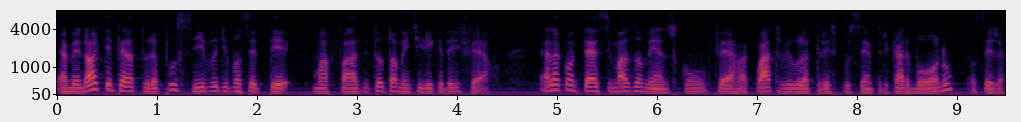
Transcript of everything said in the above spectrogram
é a menor temperatura possível de você ter uma fase totalmente líquida de ferro. Ela acontece mais ou menos com ferro a 4,3% de carbono, ou seja,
